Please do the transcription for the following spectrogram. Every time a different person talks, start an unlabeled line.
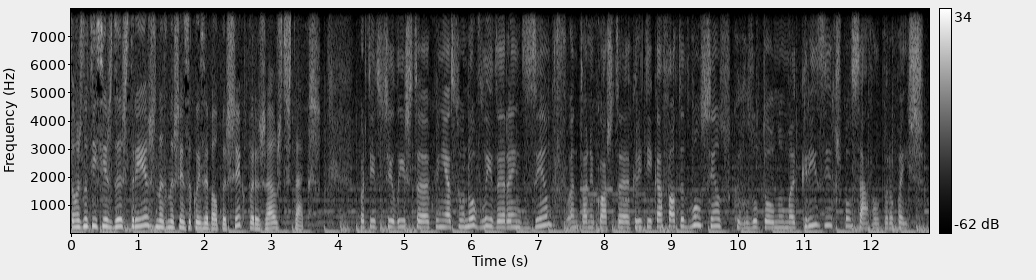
São as notícias das três na Renascença com Isabel Pacheco. Para já, os destaques.
O Partido Socialista conhece um novo líder em dezembro. António Costa critica a falta de bom senso que resultou numa crise irresponsável para o país.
